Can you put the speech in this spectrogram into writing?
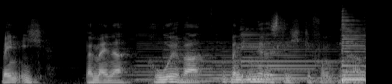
wenn ich bei meiner Ruhe war und mein inneres Licht gefunden habe.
